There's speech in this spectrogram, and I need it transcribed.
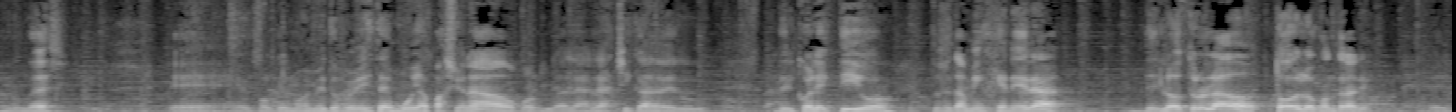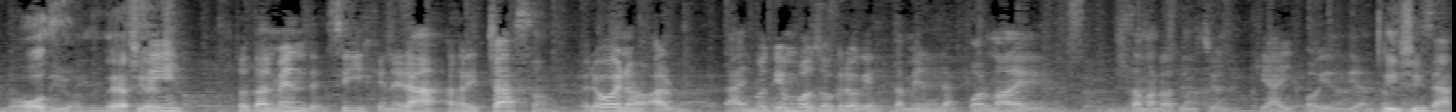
¿Entendés? Eh, porque el movimiento feminista es muy apasionado por la- la- las chicas del, del colectivo, entonces también genera del otro lado todo lo contrario, el odio, ¿entendés? Hacia Sí, eso. totalmente, sí, genera rechazo. Pero bueno, al, al mismo tiempo yo creo que también es la forma de, de llamar la atención que hay hoy en día. sí. O sea,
